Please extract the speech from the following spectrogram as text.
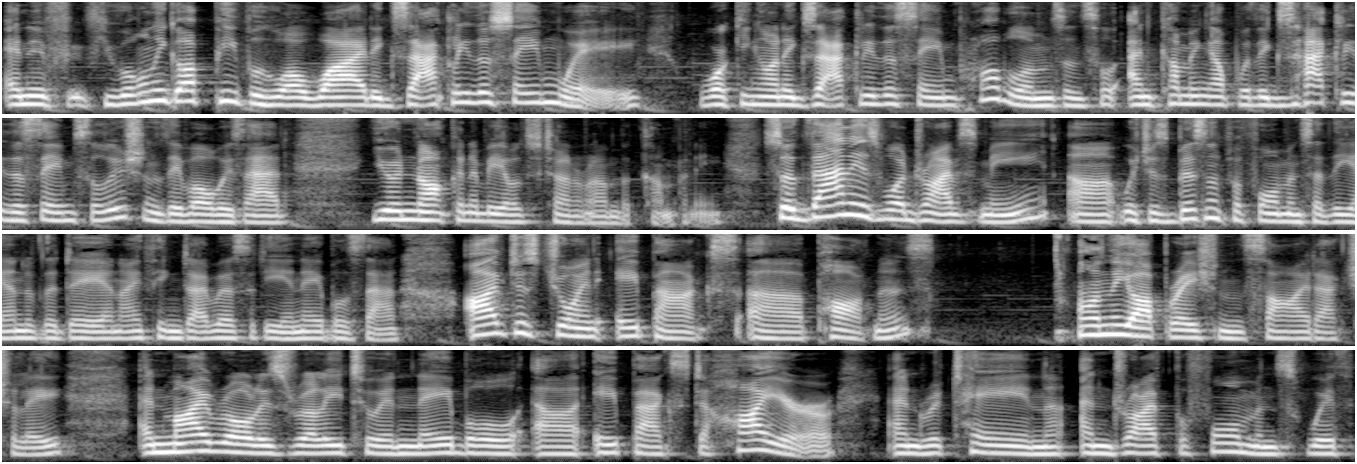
And if, if you've only got people who are wired exactly the same way, working on exactly the same problems and, so, and coming up with exactly the same solutions they've always had, you're not going to be able to turn around the company. So that is what drives me, uh, which is business performance at the end of the day. And I think diversity enables that. I've just joined Apax uh, Partners on the operations side, actually. And my role is really to enable uh, Apax to hire and retain and drive performance with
